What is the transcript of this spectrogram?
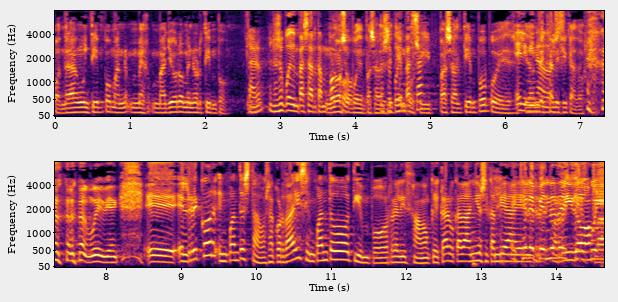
pondrán un tiempo man- me- mayor o menor tiempo. Claro, no se pueden pasar tampoco. No se pueden pasar No ese se pueden tiempo. pasar. Si pasa el tiempo, pues quedan Eliminados. descalificados. Muy bien. Eh, ¿El récord en cuánto está? ¿Os acordáis? ¿En cuánto tiempo realizado? Aunque claro, cada año se cambia Es que el depende del recorrido. circuito,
